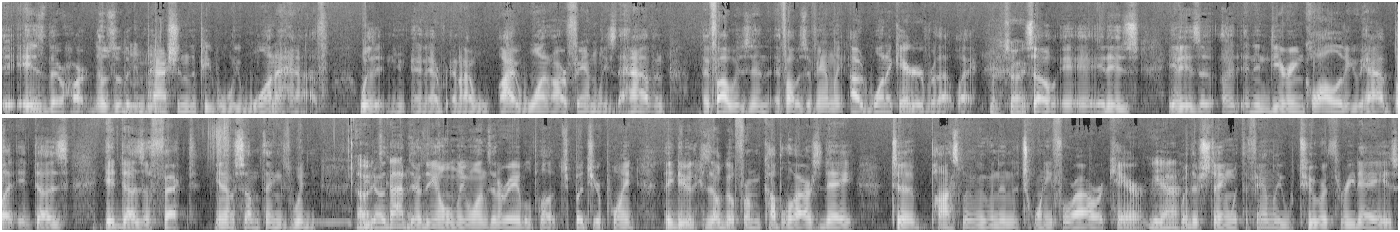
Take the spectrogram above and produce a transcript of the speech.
is their heart those are the Mm-hmm. compassion the people we want to have with it and and, ev- and I I want our families to have and if I was in if I was a family I would want a caregiver that way That's right. so it, it is it is a, a, an endearing quality we have but it does it does affect you know some things when Oh, you know they're the only ones that are able to it but to your point they do because they'll go from a couple of hours a day to possibly moving into 24 hour care Yeah. where they're staying with the family two or three days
